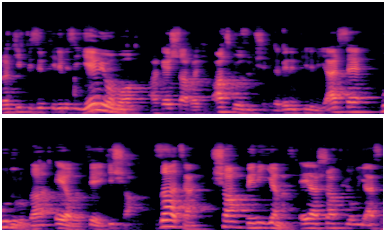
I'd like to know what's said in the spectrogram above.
Rakip bizim filimizi yemiyor mu? Arkadaşlar rakip aç gözlü bir şekilde benim filmi yerse bu durumda E alır F2 şah. Zaten şah beni yemez. Eğer şah piyonu yerse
